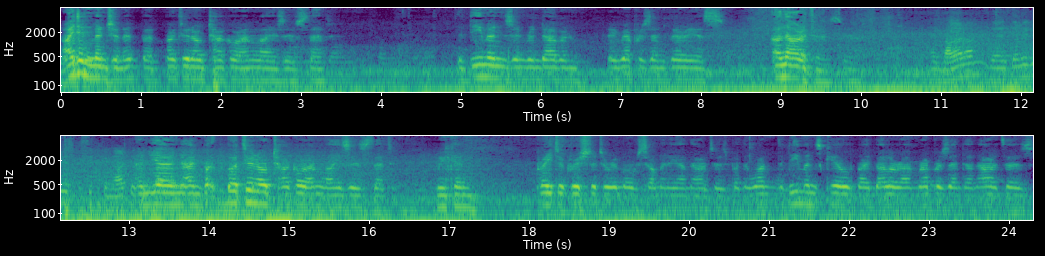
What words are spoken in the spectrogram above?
I didn't mention it, but Bhaktivinoda Thakur analyzes that the demons in Vrindavan they represent various anarthas. Yeah. And Balaram, there, there is specific anarthas. And yeah, and, and Bhaktivinoda Thakur analyzes that we can pray to Krishna to remove so many anarthas, but the one, the demons killed by Balaram represent anarthas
